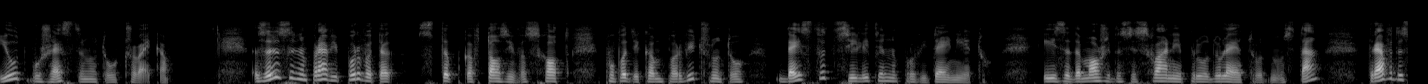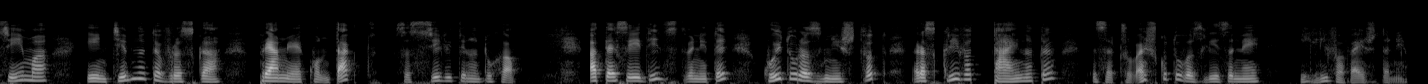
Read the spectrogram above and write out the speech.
и от божественото от човека. За да се направи първата стъпка в този възход по пътя към първичното, действат силите на провидението. И за да може да се схване и преодолее трудността, трябва да се има интимната връзка, прямия контакт с силите на духа. А те са единствените, които разнищват, разкриват тайната за човешкото възлизане или въвеждане.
